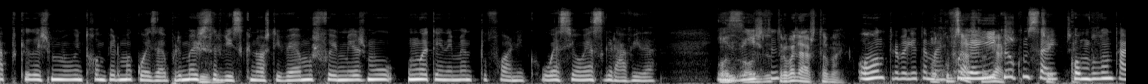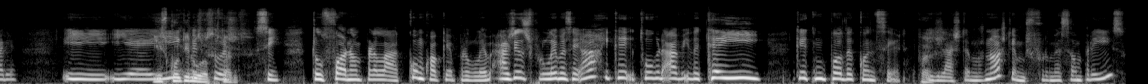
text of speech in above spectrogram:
ah, porque deixe-me interromper uma coisa. O primeiro Sim. serviço que nós tivemos foi mesmo um atendimento telefónico, o SOS Grávida. Onde, onde trabalhaste também? Onde trabalhei também. Onde foi aí aliás. que eu comecei, sim, como voluntária. E, e é Isso continua, pessoas, portanto. Sim, telefonam para lá com qualquer problema. Às vezes os problemas é, ai, estou grávida, caí, o que é que me pode acontecer? Pois. E lá estamos nós, temos formação para isso.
